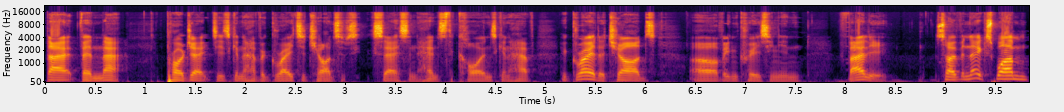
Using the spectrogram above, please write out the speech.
that then that project is going to have a greater chance of success and hence the coin is going to have a greater chance of increasing in value. So the next one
